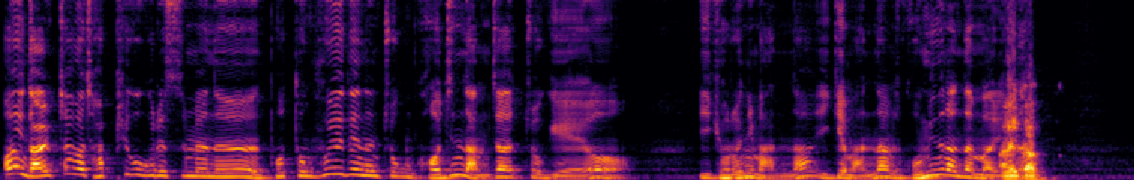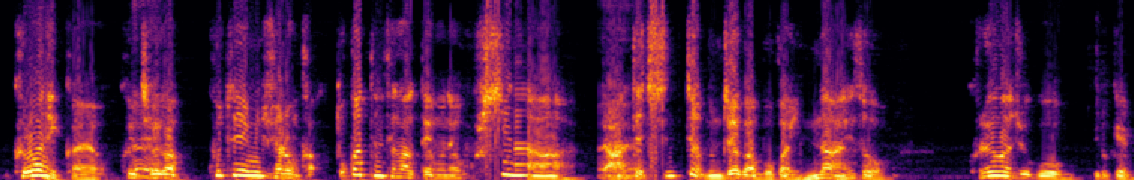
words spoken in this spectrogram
아니 날짜가 잡히고 그랬으면은 보통 후회되는 쪽은 거짓 남자 쪽이에요 이 결혼이 맞나 이게 맞나 하면서 고민을 한단 말이죠 아, 그러니까 그러니까요. 그 네. 제가 코트님처럼 가- 똑같은 생각 때문에 혹시나 나한테 진짜 문제가 뭐가 있나 해서 그래가지고 이렇게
